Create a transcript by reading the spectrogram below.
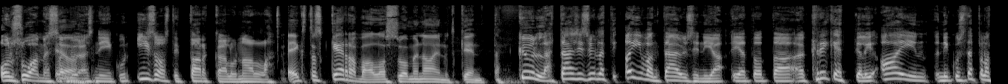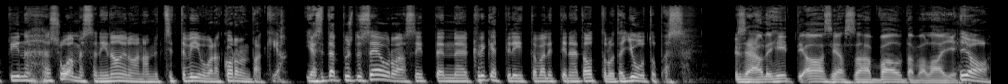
on Suomessa Joo. myös niin kuin isosti tarkkailun alla. Eikö tuossa Keravalla ole Suomen ainut kenttä? Kyllä, tämä siis yllätti aivan täysin ja, ja tota, kriketti oli aina, niin kuin sitä pelattiin Suomessa niin ainoana nyt sitten viime vuonna koronan takia. Ja sitä pystyi seuraamaan sitten, eh, Krikettiliitto välitti näitä otteluita YouTubessa. Sehän oli hitti Aasiassahan valtava laji. Joo,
